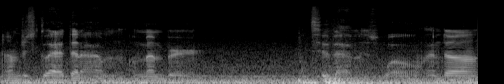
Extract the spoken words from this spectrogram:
And I'm just glad that I'm a member to them as well. And uh,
